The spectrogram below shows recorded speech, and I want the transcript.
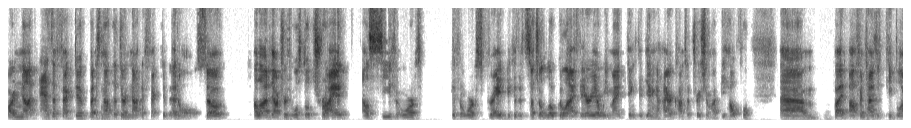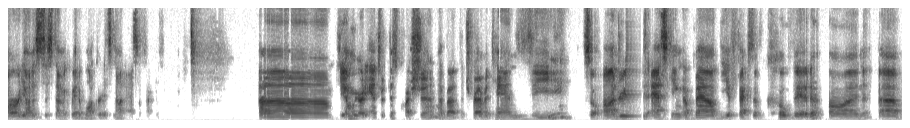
are not as effective, but it's not that they're not effective at all. So a lot of doctors will still try it. I'll see if it works. If it works, great, because it's such a localized area, we might think that getting a higher concentration might be helpful. Um, but oftentimes, if people are already on a systemic beta blocker, it's not as effective. Um, Jim, we already answered this question about the Travatan Z. So Audrey is asking about the effects of COVID on uh,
